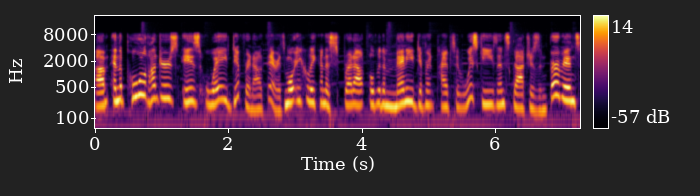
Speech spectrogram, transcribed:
Um, and the pool of hunters is way different out there. It's more equally kind of spread out over the many different types of whiskeys and scotches and bourbons.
